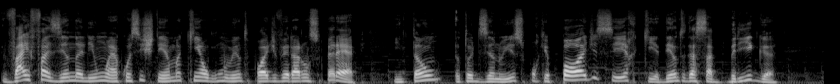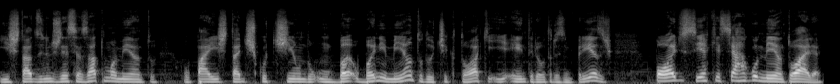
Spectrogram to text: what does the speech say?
Vai fazendo ali um ecossistema que em algum momento pode virar um super app. Então, eu estou dizendo isso porque pode ser que dentro dessa briga e Estados Unidos, nesse exato momento, o país está discutindo um ba o banimento do TikTok, e, entre outras empresas, pode ser que esse argumento, olha,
